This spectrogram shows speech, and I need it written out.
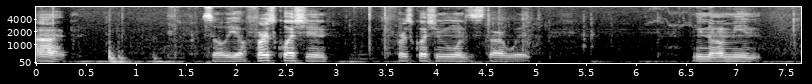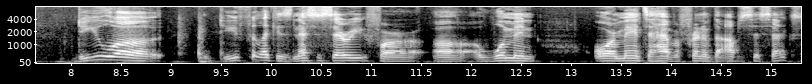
All right. So, yo, first question. First question we wanted to start with. You know, I mean, do you uh, do you feel like it's necessary for uh, a woman or a man to have a friend of the opposite sex?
